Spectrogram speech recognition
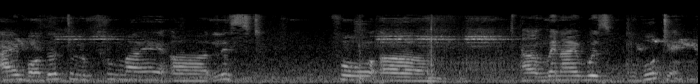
I bothered to look through my uh, list for um, uh, when I was voting,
